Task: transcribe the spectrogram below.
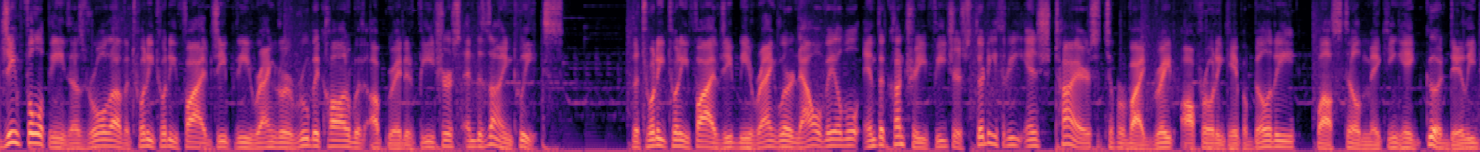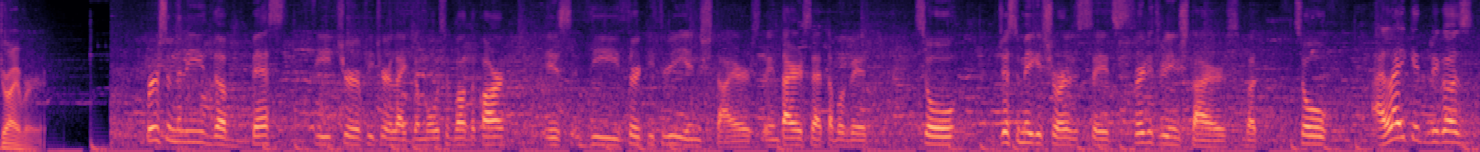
Jeep Philippines has rolled out the 2025 Jeepney Wrangler Rubicon with upgraded features and design tweaks. The 2025 Jeepney Wrangler, now available in the country, features 33-inch tires to provide great off-roading capability while still making a good daily driver. Personally, the best feature, feature I like the most about the car is the 33-inch tires, the entire setup of it. So just to make it short, say it's 33-inch tires, but so I like it because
